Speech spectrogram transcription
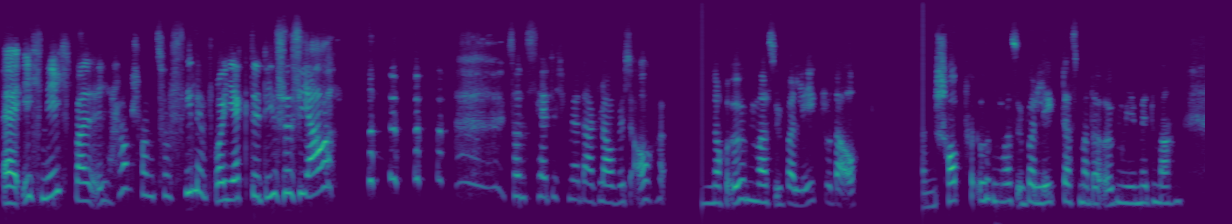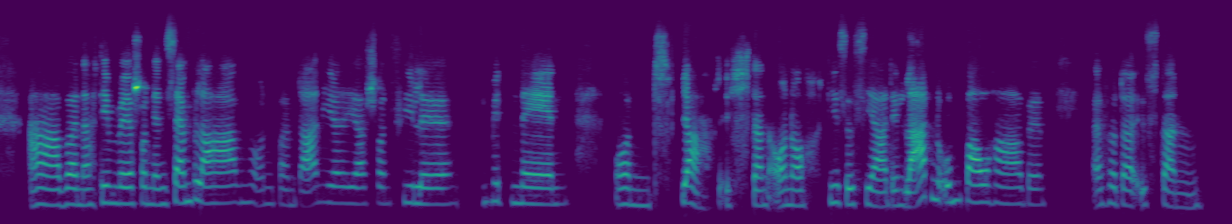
Äh, ich nicht, weil ich habe schon zu viele Projekte dieses Jahr. Sonst hätte ich mir da, glaube ich, auch noch irgendwas überlegt oder auch einen Shop irgendwas überlegt, dass wir da irgendwie mitmachen. Aber nachdem wir ja schon den Sampler haben und beim Daniel ja schon viele mitnähen und ja, ich dann auch noch dieses Jahr den Ladenumbau habe, also da ist dann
